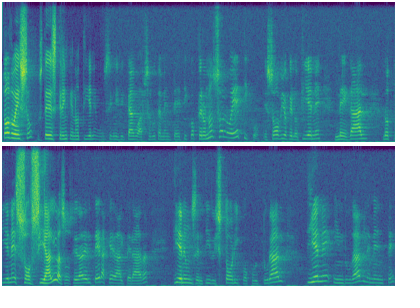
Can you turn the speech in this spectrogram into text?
Todo eso, ustedes creen que no tiene un significado absolutamente ético, pero no solo ético, es obvio que lo tiene legal, lo tiene social, la sociedad entera queda alterada, tiene un sentido histórico, cultural, tiene indudablemente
